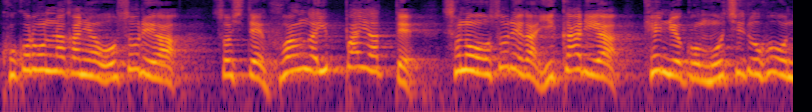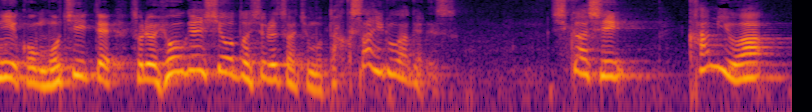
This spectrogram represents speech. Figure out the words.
心の中には恐れやそして不安がいっぱいあってその恐れが怒りや権力を用いる方にこう用いてそれを表現しようとしている人たちもたくさんいるわけです。しかし神は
